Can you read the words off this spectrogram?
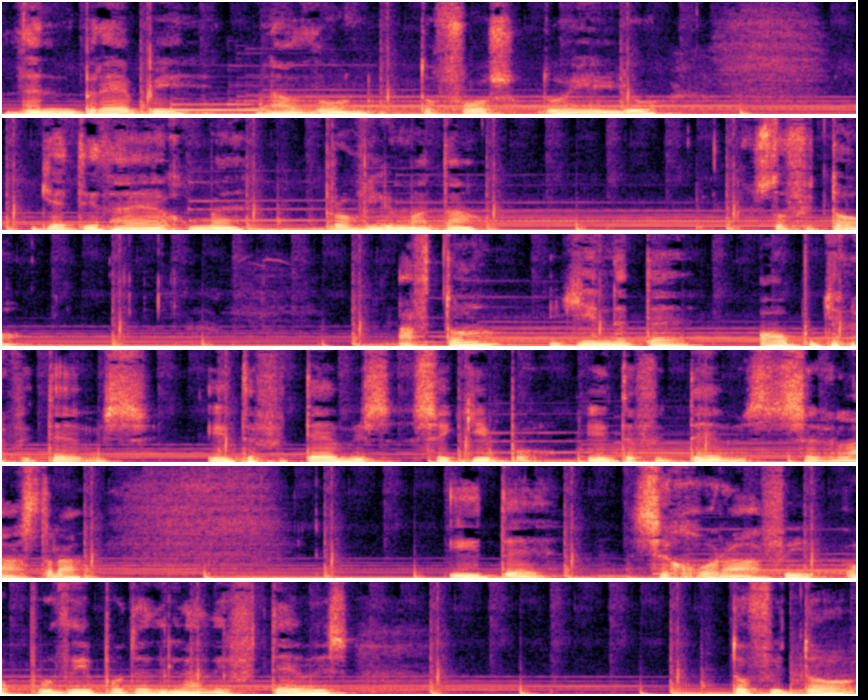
δεν πρέπει να δουν το φως του ήλιου γιατί θα έχουμε προβλήματα στο φυτό. Αυτό γίνεται όπου και να φυτεύεις είτε φυτεύεις σε κήπο είτε φυτεύεις σε γλάστρα είτε σε χωράφι οπουδήποτε δηλαδή φυτεύεις το φυτό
